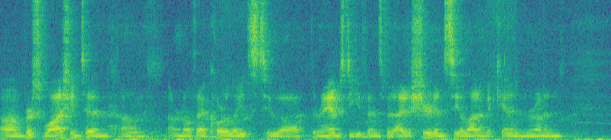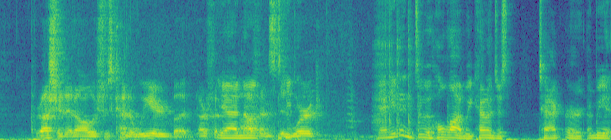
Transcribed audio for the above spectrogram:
um, versus Washington. Um, I don't know if that correlates to uh, the Rams defense, but I just sure didn't see a lot of McKinnon running rushing at all, which was kind of weird. But our yeah, no, offense did he, work. Yeah, he didn't do a whole lot. We kind of just attack or we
